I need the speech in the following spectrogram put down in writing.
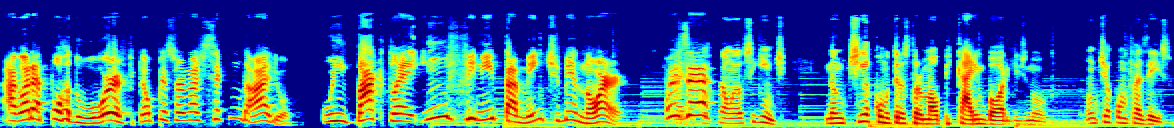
Agora é a porra do Worf, que é um personagem secundário. O impacto é infinitamente menor. Pois é. Então é o seguinte: não tinha como transformar o Picard em Borg de novo. Não tinha como fazer isso.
